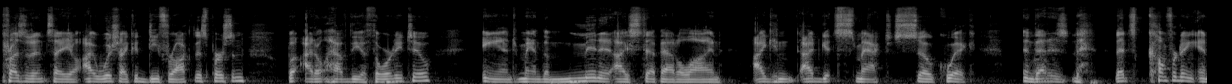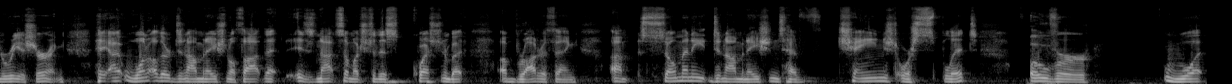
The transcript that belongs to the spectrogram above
president say, "I wish I could defrock this person, but I don't have the authority to," and man, the minute I step out of line, I can I'd get smacked so quick and that is that's comforting and reassuring. Hey, I, one other denominational thought that is not so much to this question, but a broader thing. Um, so many denominations have changed or split over what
